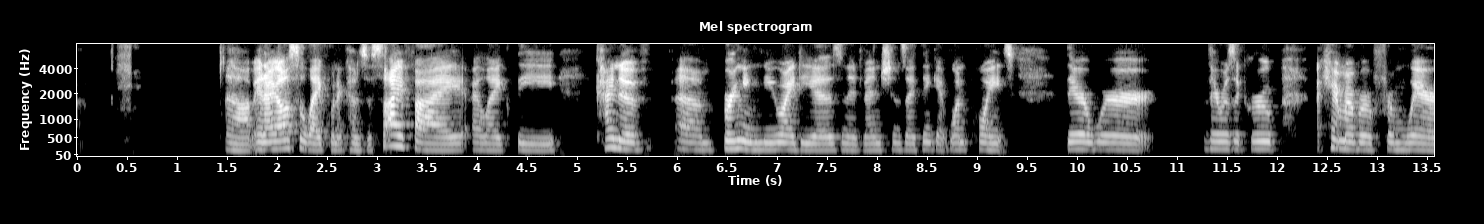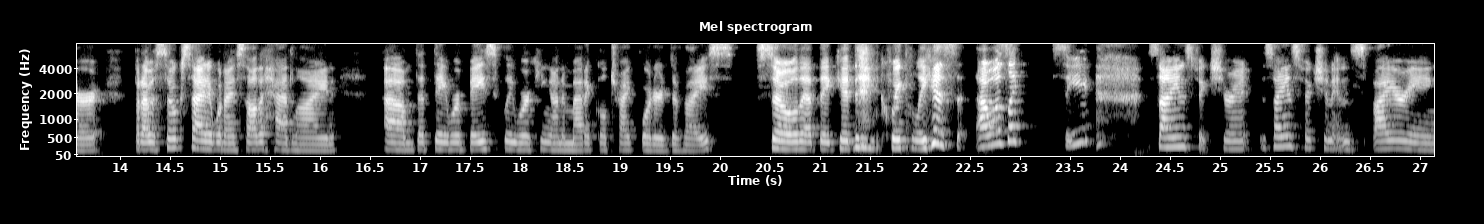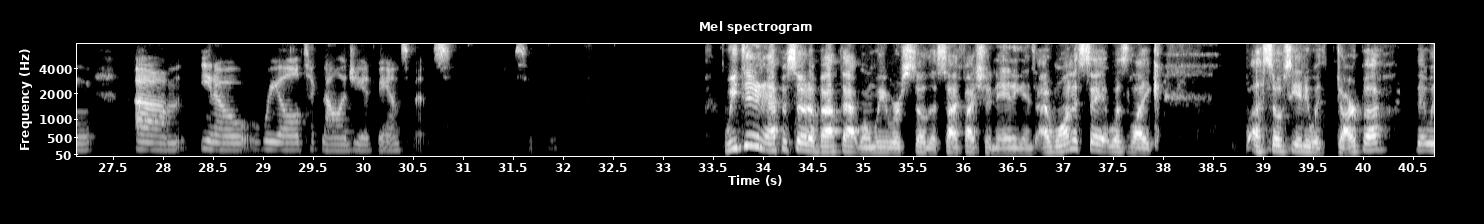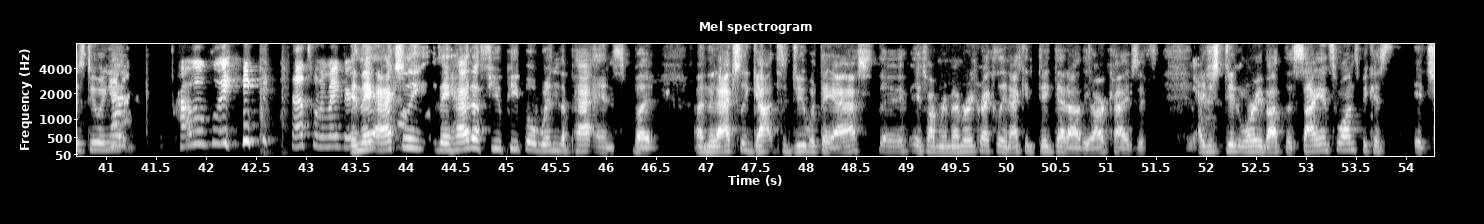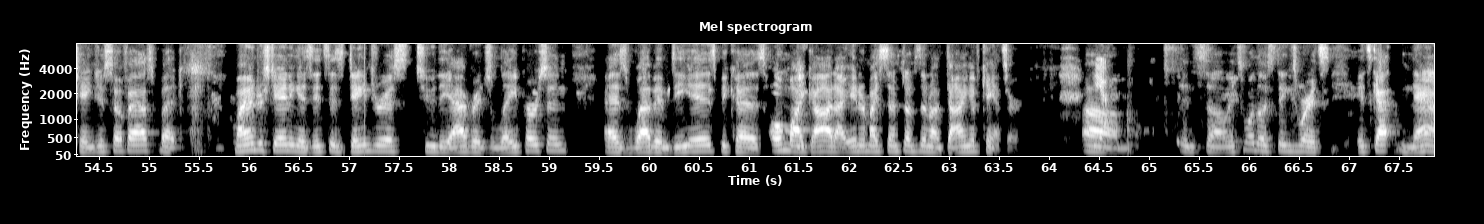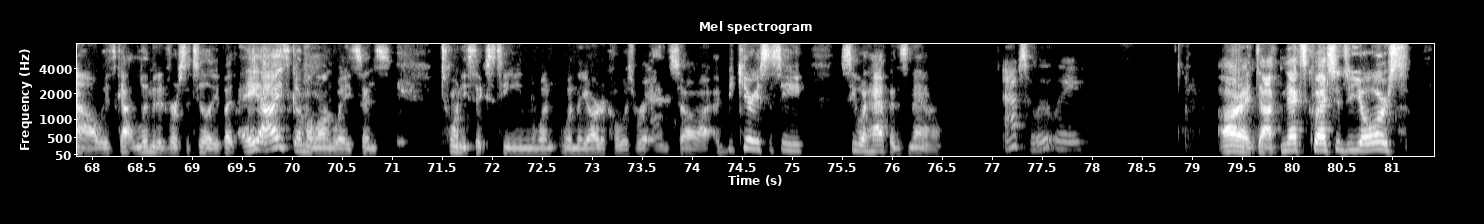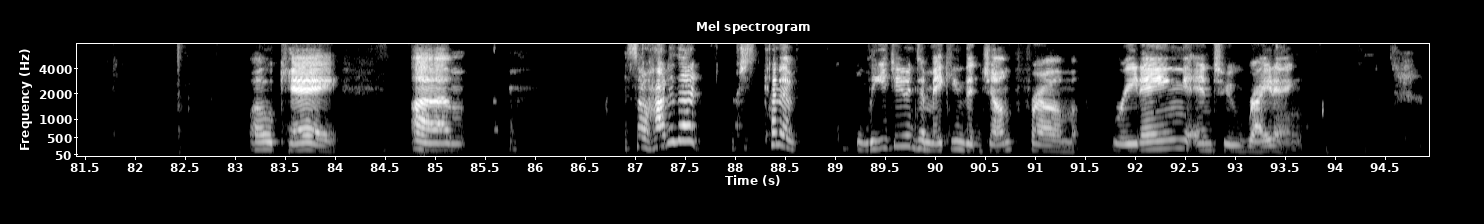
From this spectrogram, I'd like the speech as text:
Um, and I also like when it comes to sci-fi, I like the kind of um, bringing new ideas and inventions. I think at one point there were there was a group I can't remember from where, but I was so excited when I saw the headline um, that they were basically working on a medical tricorder device so that they could quickly. I was like, see, science fiction, science fiction inspiring, um, you know, real technology advancements. We did an episode about that when we were still the sci-fi shenanigans. I want to say it was like associated with DARPA that was doing yeah, it. probably that's one of my favorite. and they actually they had a few people win the patents but and that actually got to do what they asked if i'm remembering correctly and i can dig that out of the archives if Yeah. i just didn't worry about the science ones because it changes so fast but my understanding is it's as dangerous to the average layperson as webmd is because oh my god i enter my symptoms and i'm dying of cancer Yeah. um and so it's one of those things where it's it's got now it's got limited versatility but ai's come a long way since 2016 when when the article was written. So I'd be curious to see see what happens now. Absolutely. All right, Doc. Next questions are yours. Okay. Um so how did that just kind of lead you into making the jump from reading into writing?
